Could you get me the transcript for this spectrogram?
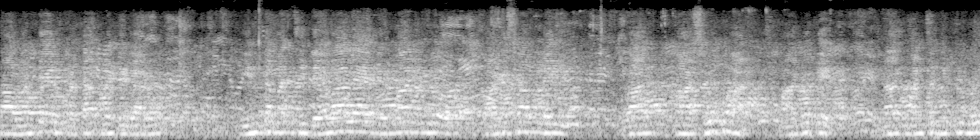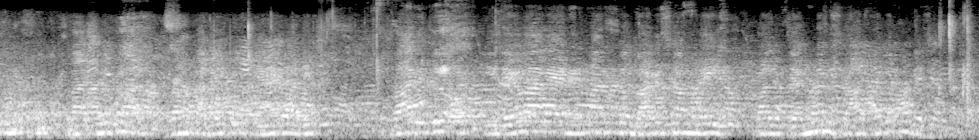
మా వంటేరు ప్రతాప్ రెడ్డి గారు ఇంత మంచి దేవాలయ నిర్మాణంలో భాగస్వాములై వా- మా శివకుమార్ మా అడ్వకేట్ నాకు మంచి మిత్రుడు మా శివకుమార్ ప్రముఖ హైకోర్టు న్యాయవాది. వారిద్దరూ ఈ దేవాలయ నిర్మాణంలో భాగస్వాములై వాళ్ళ జన్మని సార్థకం చేసేస్తారు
